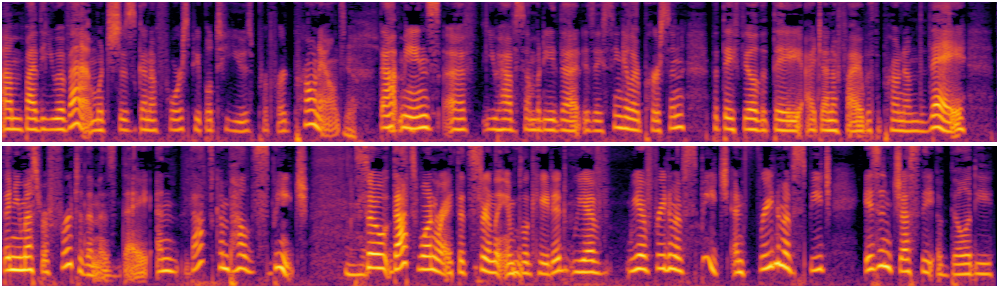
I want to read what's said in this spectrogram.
um, by the U of M, which is going to force people to use preferred pronouns. That means if you have somebody that is a singular person, but they feel that they identify with the pronoun they, then you must refer to them as they, and that's compelled speech. So that's one right that's certainly implicated. We have we have freedom of speech, and freedom of speech isn't just the ability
